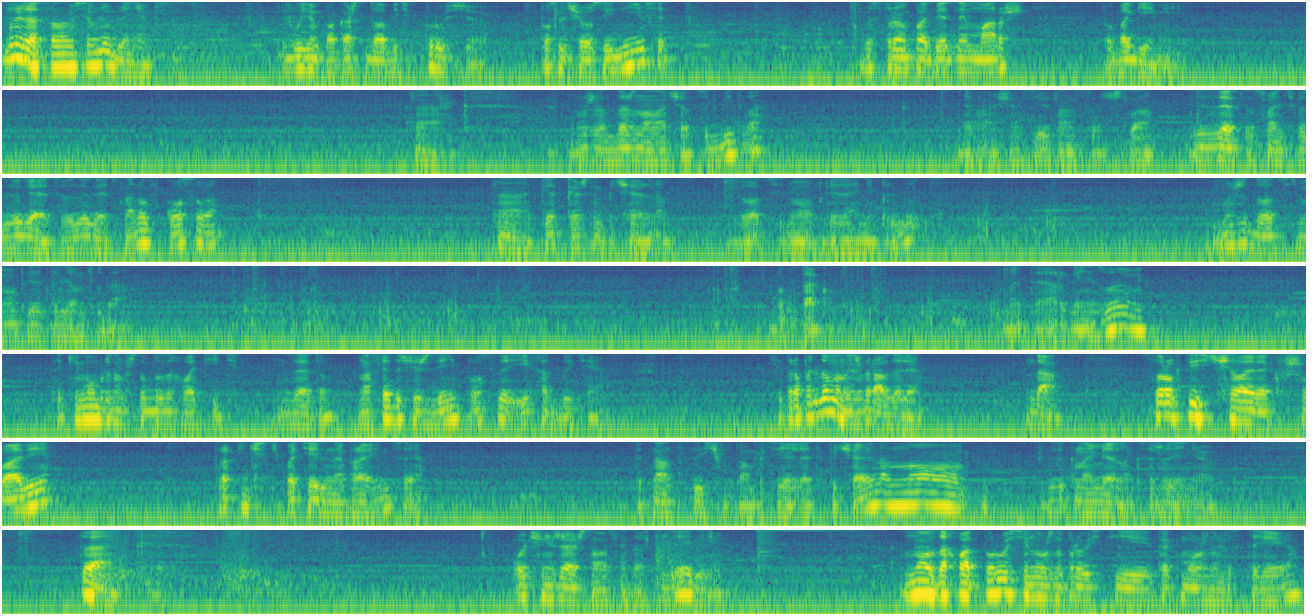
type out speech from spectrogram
Мы же остановимся в Люблине. И будем пока что долбить Пруссию. После чего соединимся. Устроим победный марш по Богемии. Так. Уже должна начаться битва. Она сейчас 19 числа. Из-за этого, смотрите, выдвигается, выдвигается народ в Косово. Так, это, конечно, печально. 27 апреля они придут. Мы же 27 апреля придем туда. Вот так вот. Мы организуем. Таким образом, чтобы захватить за это на следующий же день после их отбытия. Хитро придумано, не правда ли? Да. 40 тысяч человек в Швабии. Практически потерянная провинция. 15 тысяч мы там потеряли. Это печально, но закономерно, к сожалению. Так. Очень жаль, что у нас нет артиллерии. Но захват Пруссии нужно провести как можно быстрее.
